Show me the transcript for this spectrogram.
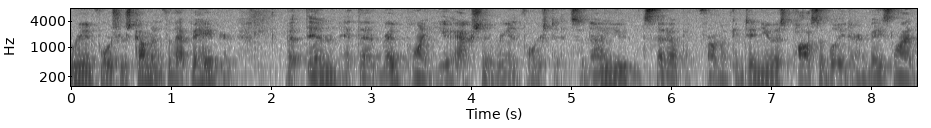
reinforcers coming for that behavior. But then at that red point, you actually reinforced it. So now you set up from a continuous, possibly during baseline,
